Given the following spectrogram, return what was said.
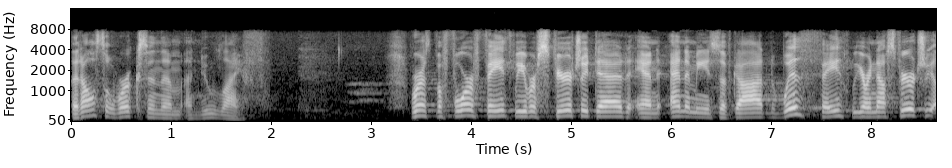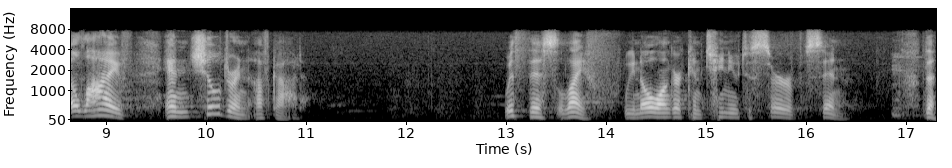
that also works in them a new life. Whereas before faith, we were spiritually dead and enemies of God, with faith, we are now spiritually alive and children of God. With this life, we no longer continue to serve sin. The,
